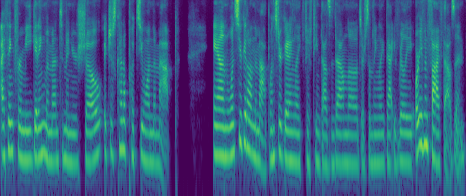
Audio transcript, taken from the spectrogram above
I think for me, getting momentum in your show, it just kind of puts you on the map. And once you get on the map, once you're getting like 15,000 downloads or something like that, you really, or even 5,000,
